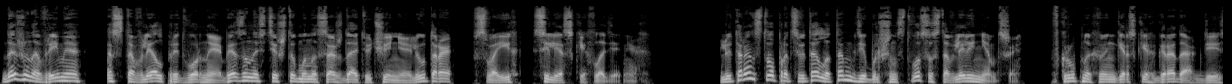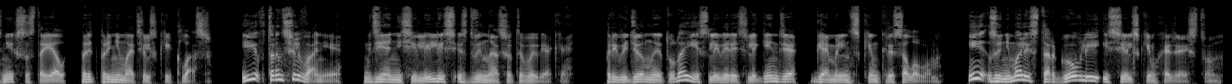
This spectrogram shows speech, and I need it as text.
даже на время оставлял придворные обязанности, чтобы насаждать учение Лютера в своих селесских владениях. Лютеранство процветало там, где большинство составляли немцы, в крупных венгерских городах, где из них состоял предпринимательский класс, и в Трансильвании, где они селились с XII века, приведенные туда, если верить легенде, гамельнским крысоловом, и занимались торговлей и сельским хозяйством.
